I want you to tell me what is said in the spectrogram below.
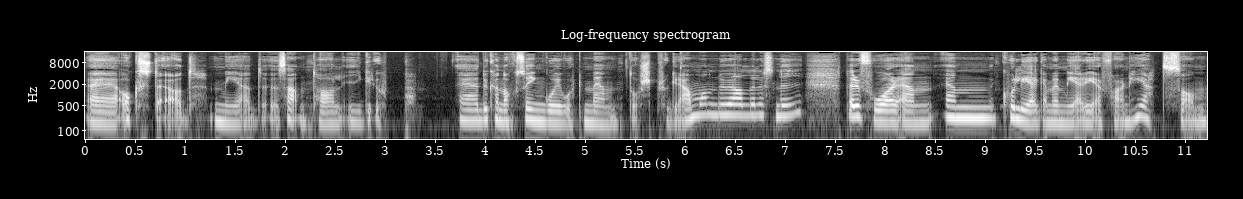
eh, och stöd med samtal i grupp. Eh, du kan också ingå i vårt mentorsprogram om du är alldeles ny. Där du får en, en kollega med mer erfarenhet som,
